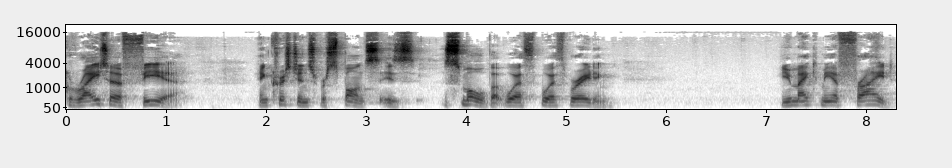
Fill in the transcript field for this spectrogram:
greater fear. And Christian's response is small but worth, worth reading. You make me afraid,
